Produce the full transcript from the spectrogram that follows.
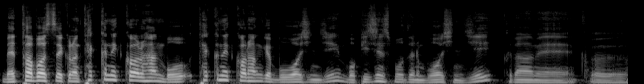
메타버스의 그런 technical한 뭐 technical한 게 무엇인지 뭐 비즈니스 모델은 무엇인지 그다음에 그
